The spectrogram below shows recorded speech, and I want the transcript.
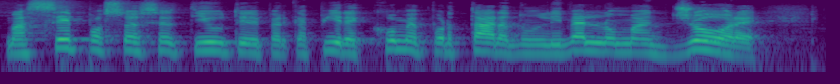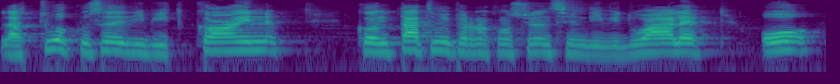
ma se posso esserti utile per capire come portare ad un livello maggiore la tua custodia di Bitcoin, contattami per una consulenza individuale o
